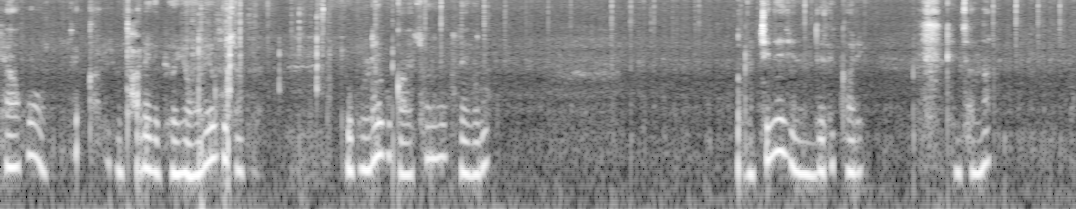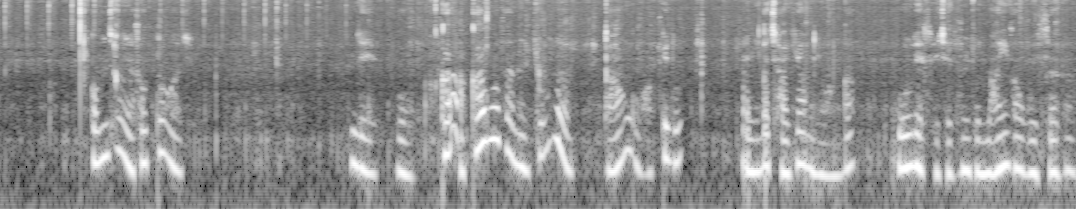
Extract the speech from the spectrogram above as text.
이렇게 하고 색깔을 좀 다르게 변형을 해보자고요. 이걸 해볼까요? 청록색으로? 너무 진해지는데 색깔이? 괜찮나? 검정이랑 섞여가지고. 근데 뭐 아까 아까보다는 좀 더 나은 것 같기도? 아닌가? 자기 합리화인가? 모르겠어 이제 점점 많이 가고 있어서.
